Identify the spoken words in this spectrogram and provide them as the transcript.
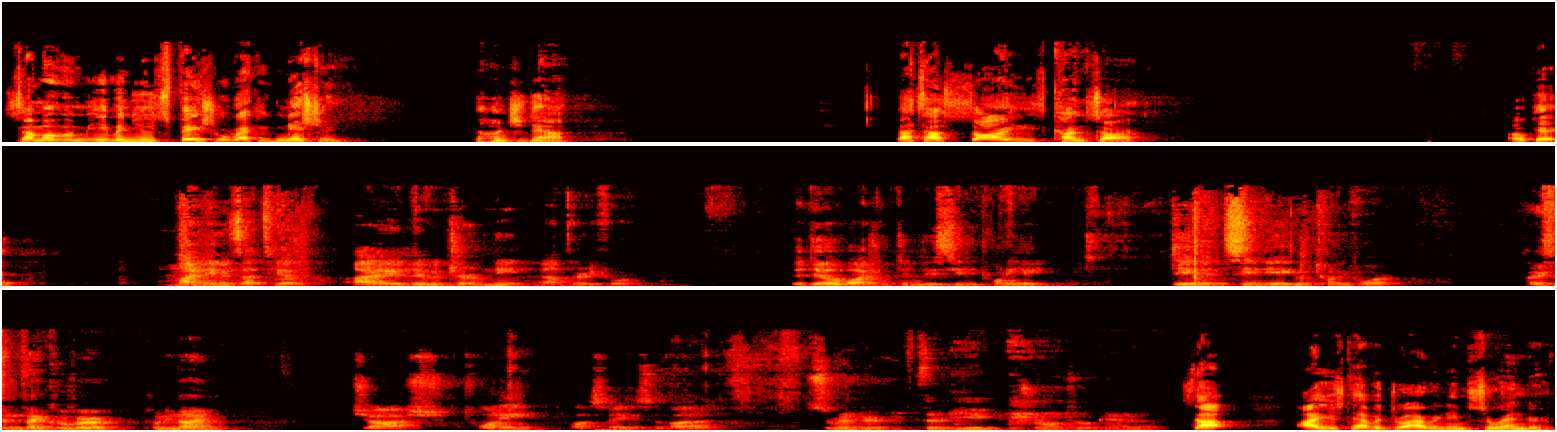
Some of them even use facial recognition to hunt you down. That's how sorry these cunts are. Okay. My name is Atiel. I live in Germany and I'm 34. Adil, Washington, D.C., 28. David, San Diego, 24. Tyson, Vancouver, 29. Josh, 20, Las Vegas, Nevada. Surrender, 38, Toronto, Canada. Stop. I used to have a driver named Surrender.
